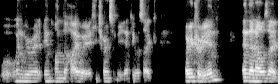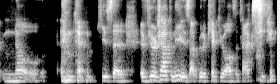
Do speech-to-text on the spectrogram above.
when we were in on the highway he turned to me and he was like are you korean? And then i was like no. And then he said, if you're Japanese, I'm to kick you off the taxi.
